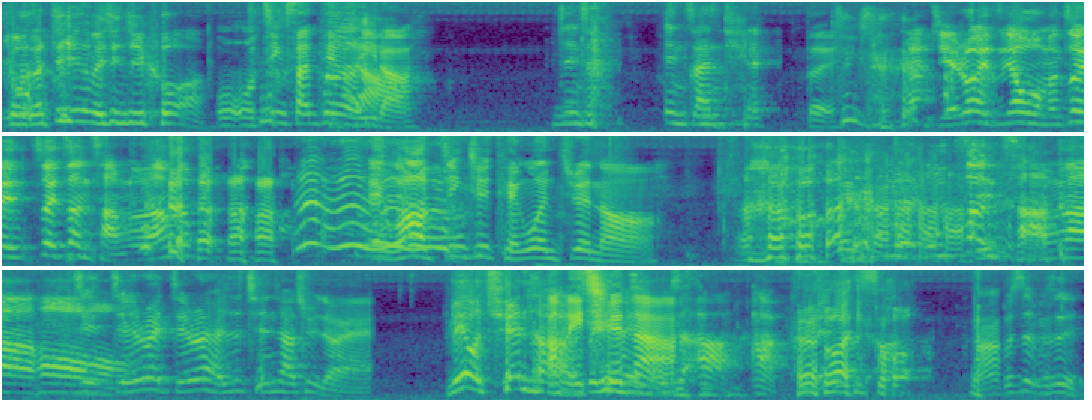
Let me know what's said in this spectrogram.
有的进都没进去过啊。我我进三天而已啦。近三近三天，对，看杰瑞只有我们最最正常了，然后 哎，我要进去填问卷哦。不正常啊！哦，杰杰瑞杰瑞还是签下去的哎，没有签啊，他没签不是呐。啊啊，乱说啊。不是不是，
